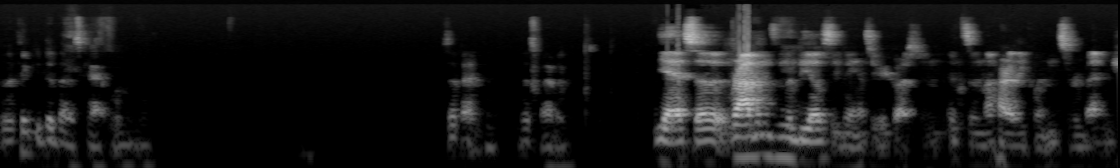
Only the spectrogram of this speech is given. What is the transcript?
And I think you did that as Catwoman. Is that bad? That's bad. yeah, so Robin's in the DLC to answer your question. It's in the Harley Quinn's Revenge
